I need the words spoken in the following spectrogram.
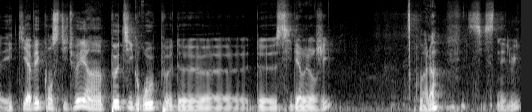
et qui avait constitué un petit groupe de, sidérurgie. Voilà, si ce n'est lui.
